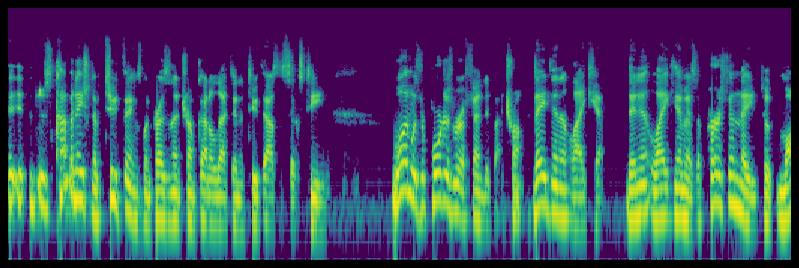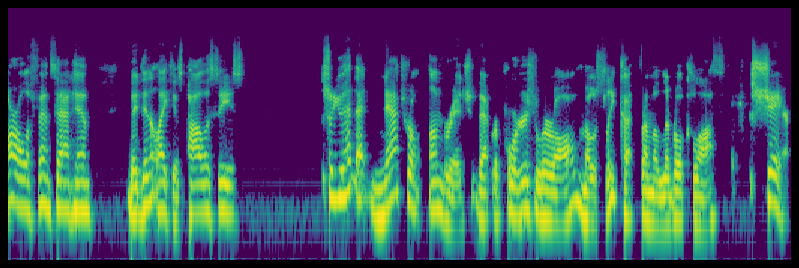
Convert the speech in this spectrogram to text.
it, it was a combination of two things when President Trump got elected in 2016. One was reporters were offended by Trump. They didn't like him. They didn't like him as a person. They took moral offense at him. They didn't like his policies. So you had that natural umbrage that reporters who were all mostly cut from a liberal cloth share.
